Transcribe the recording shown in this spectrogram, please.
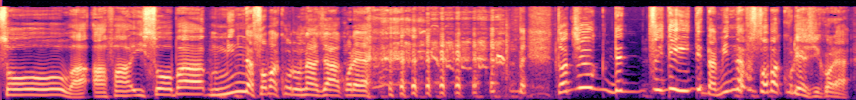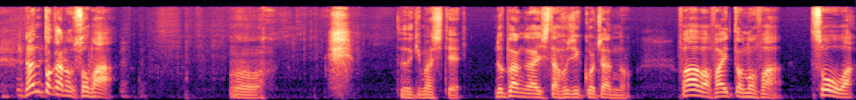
そうはアファイそばみんなそば来るなじゃあこれ。途中でついていってたみんなそば来るやしこれ。なんとかのそば。うん。続きましてルパンが愛した藤子ちゃんのファーはファイトのファー。そうは。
